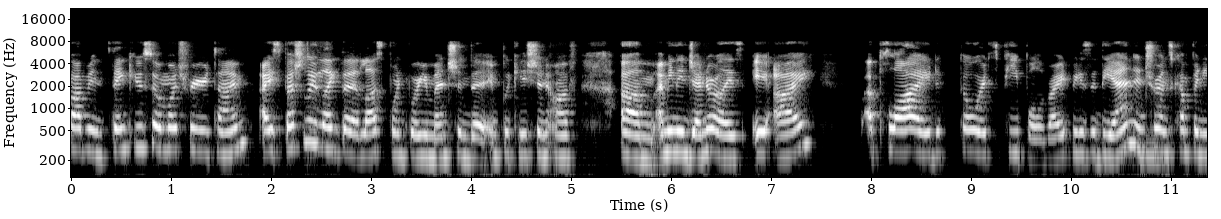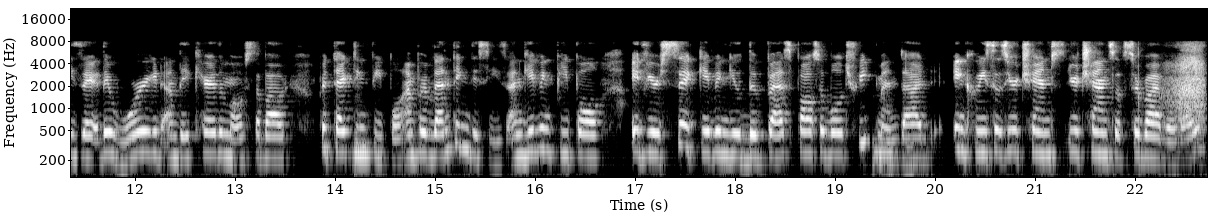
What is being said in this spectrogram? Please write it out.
Fabien, thank you so much for your time. I especially like the last point where you mentioned the implication of, um, I mean, in general, is AI applied towards people, right? Because at the end, mm-hmm. insurance companies they they're worried and they care the most about protecting mm-hmm. people and preventing disease and giving people, if you're sick, giving you the best possible treatment mm-hmm. that increases your chance your chance of survival, right?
